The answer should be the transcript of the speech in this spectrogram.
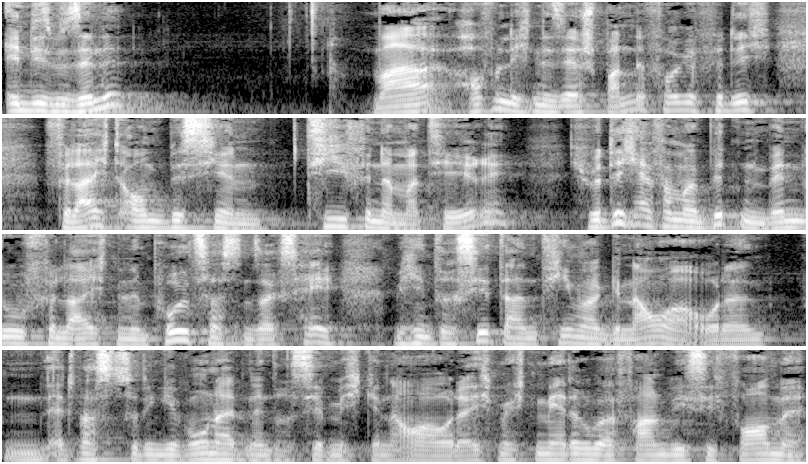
In diesem Sinne, war hoffentlich eine sehr spannende Folge für dich. Vielleicht auch ein bisschen tief in der Materie. Ich würde dich einfach mal bitten, wenn du vielleicht einen Impuls hast und sagst, hey, mich interessiert da ein Thema genauer oder etwas zu den Gewohnheiten interessiert mich genauer oder ich möchte mehr darüber erfahren, wie ich sie forme.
